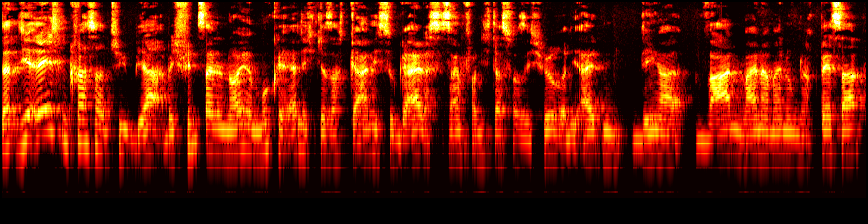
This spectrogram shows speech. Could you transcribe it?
Da, die, er ist ein krasser Typ, ja, aber ich finde seine neue Mucke ehrlich gesagt gar nicht so geil. Das ist einfach nicht das, was ich höre. Die alten Dinger waren meiner Meinung nach besser.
